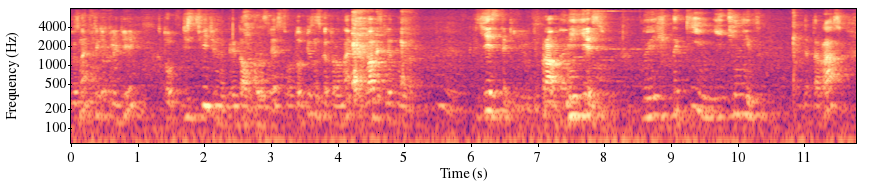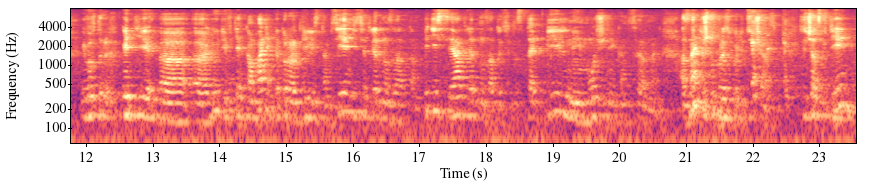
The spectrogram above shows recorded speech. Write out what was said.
Вы знаете таких людей, кто действительно передал по наследству тот бизнес, который он начал 20 лет назад? Есть такие люди, правда, они есть. Но их такие единицы. Это раз. И во-вторых, эти э, э, люди в тех компаниях, которые родились там 70 лет назад, там, 50 лет назад, то есть это стабильные, мощные концерны. А знаете, что происходит сейчас? Сейчас в день,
